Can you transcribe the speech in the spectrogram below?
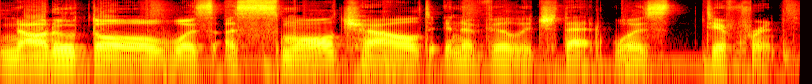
Naruto was a small child in a village that was different.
